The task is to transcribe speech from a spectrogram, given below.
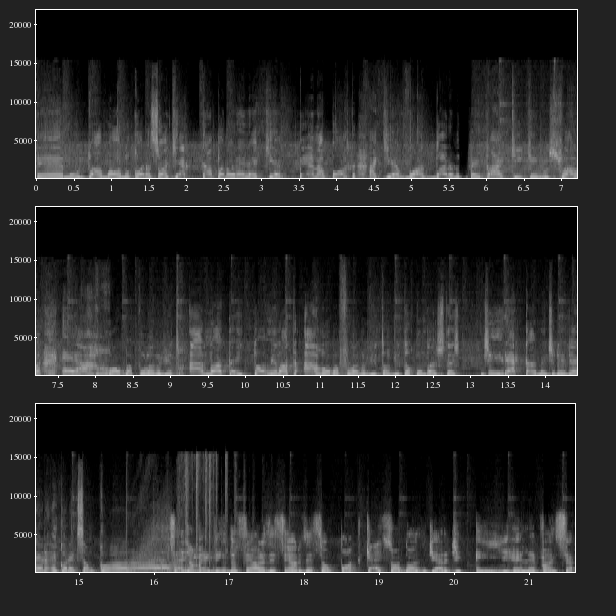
É muito amor no coração, aqui é tapa na orelha, aqui é pé na porta, aqui é voadora no peito. Aqui quem vos fala é arroba fulano Vitor. Anota e tome nota, arroba fulano Vitor, Vitor com dois três, diretamente do Rio de Janeiro, em conexão com... Sejam bem-vindos, senhoras e senhores. Esse é o podcast, sua dose diária de irrelevância.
